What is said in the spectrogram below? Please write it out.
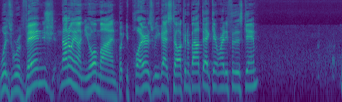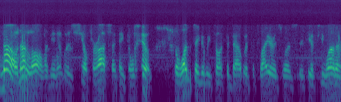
was revenge not only on your mind but your players? Were you guys talking about that, getting ready for this game? No, not at all. I mean, it was you know for us. I think the the one thing that we talked about with the players was if you want to,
